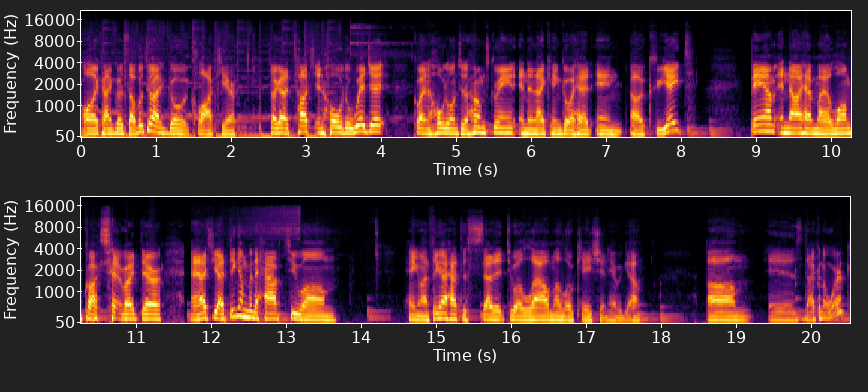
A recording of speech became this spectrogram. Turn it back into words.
all that kind of good stuff. Let's go ahead and go with clock here. So I got to touch and hold a widget, go ahead and hold on to the home screen, and then I can go ahead and uh, create. Bam, and now I have my alarm clock set right there. And actually, I think I'm to have to, um, hang on, I think I have to set it to allow my location. Here we go. Um, is that to work?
